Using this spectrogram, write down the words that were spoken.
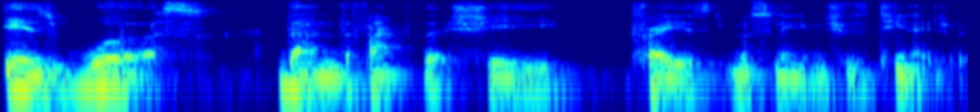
is worse than the fact that she praised Mussolini when she was a teenager.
